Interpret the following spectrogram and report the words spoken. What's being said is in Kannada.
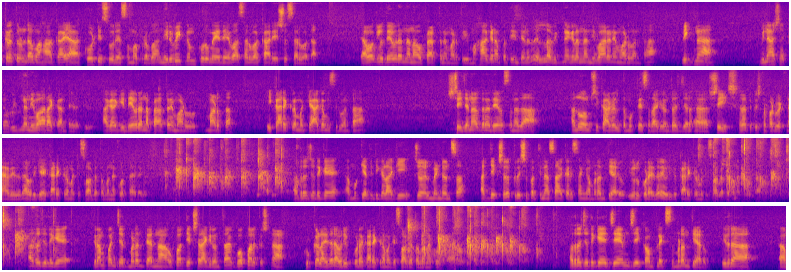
ವಕ್ರತುಂಡ ಮಹಾಕಾಯ ಕೋಟಿ ಸೂರ್ಯ ಸಮಪ್ರಭ, ನಿರ್ವಿಘ್ನಂ ಕುರುಮೇ ದೇವ ಸರ್ವ ಕಾರ್ಯೇಶು ಸರ್ವದ. ಯಾವಾಗಲೂ ದೇವರನ್ನು ನಾವು ಪ್ರಾರ್ಥನೆ ಮಾಡ್ತೀವಿ. ಮಹಾಗಣಪತಿ ಅಂತ ಹೇಳಿದ್ರೆ ಎಲ್ಲ ವಿಘ್ನಗಳನ್ನು ನಿವಾರಣೆ ಮಾಡುವಂತಹ ವಿಘ್ನ ವಿನಾಶಕ, ವಿಘ್ನ ನಿವಾರಕ ಅಂತ ಹೇಳ್ತೀವಿ. ಹಾಗಾಗಿ ದೇವರನ್ನು ಪ್ರಾರ್ಥನೆ ಮಾಡು, ಮಾಡುತ್ತಾ ಈ ಕಾರ್ಯಕ್ರಮಕ್ಕೆ ಆಗಮಿಸಿರುವಂತಹ ಶ್ರೀ ಜನಾರ್ದನ ದೇವಸ್ಥಾನದ ಅನುವಂಶಿಕ ಆಡಳಿತ ಮುಕ್ತೇಸರಾಗಿರುವಂಥ ಜನ ಶ್ರೀ ಶರತ್ಕೃಷ್ಣ ಪಡ್ವೆಟ್ನ ಅವರಿದ್ದಾರೆ. ಅವರಿಗೆ ಕಾರ್ಯಕ್ರಮಕ್ಕೆ ಸ್ವಾಗತವನ್ನು ಕೊಡ್ತಾ ಇದ್ದೇವೆ. ಅದರ ಜೊತೆಗೆ ಮುಖ್ಯ ಅತಿಥಿಗಳಾಗಿ ಜೋಯಲ್ ಮೆಂಡೋನ್ಸ ಅಧ್ಯಕ್ಷರು, ಕೃಷಿ ಪತ್ತಿನ ಸಹಕಾರಿ ಸಂಘ ಮಡಂತಿಯಾರು, ಇವರು ಕೂಡ ಇದ್ದಾರೆ. ಇವರಿಗೆ ಕಾರ್ಯಕ್ರಮಕ್ಕೆ ಸ್ವಾಗತವನ್ನು ಕೊಡ್ತಾ ಅದರ ಜೊತೆಗೆ ಗ್ರಾಮ ಪಂಚಾಯತ್ ಮಡಂತಿಯಾರ್ನ ಉಪಾಧ್ಯಕ್ಷರಾಗಿರುವಂಥ ಗೋಪಾಲಕೃಷ್ಣ ಕುಕ್ಕಳ ಇದ್ದಾರೆ. ಅವರಿಗೂ ಕೂಡ ಕಾರ್ಯಕ್ರಮಕ್ಕೆ ಸ್ವಾಗತವನ್ನು ಕೊಡ್ತಾರೆ ಅದರ ಜೊತೆಗೆ J M J complex Madanthyar, ಇದರ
